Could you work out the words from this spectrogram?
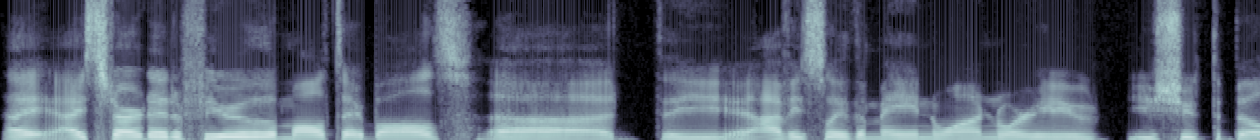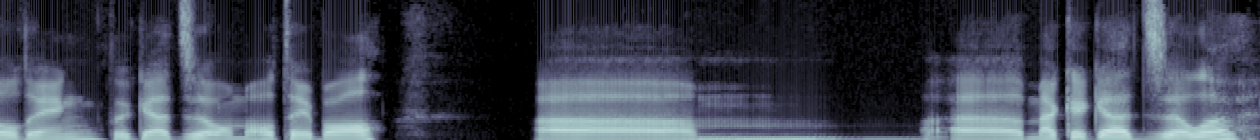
I, I started a few of the multi balls. Uh, the obviously the main one where you you shoot the building, the Godzilla multi ball. Um, uh, Mecha Godzilla.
